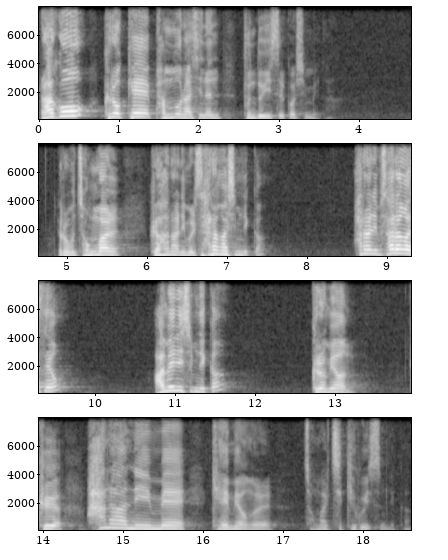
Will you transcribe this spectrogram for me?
라고 그렇게 반문하시는 분도 있을 것입니다. 여러분 정말 그 하나님을 사랑하십니까? 하나님 사랑하세요? 아멘이십니까? 그러면 그 하나님의 계명을 정말 지키고 있습니까?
